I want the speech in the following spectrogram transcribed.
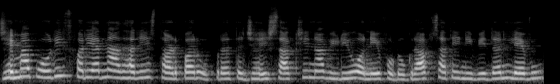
જેમાં પોલીસ ફરિયાદના આધારે સ્થળ પર ઉપરત જય સાક્ષીના વીડિયો અને ફોટોગ્રાફ સાથે નિવેદન લેવું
